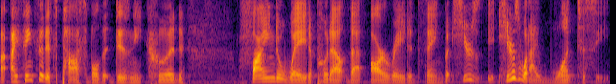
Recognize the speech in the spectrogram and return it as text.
I think that it's possible that Disney could find a way to put out that R-rated thing. But here's here's what I want to see,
